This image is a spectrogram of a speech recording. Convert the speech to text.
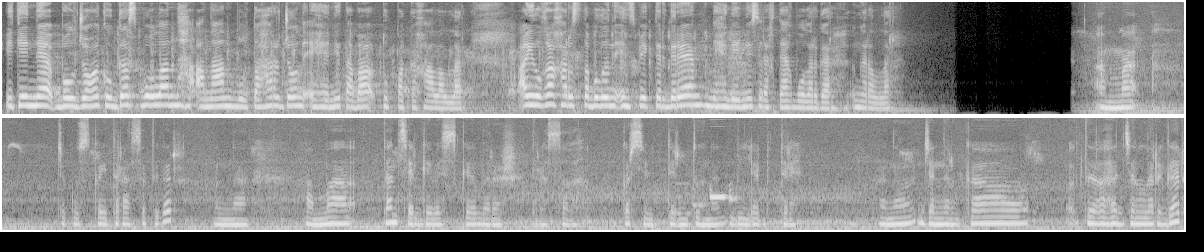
итенне болжоға кылгас болан, анан бұлтахар жон әхәні таба туппаққа қалалар. Айылға қарыстабылын инспектордері нәхілене сірақтақ боларғар ұңыралар. Амма Чакускай трассатыгар, амма тан сергебеске барар трассаға көрсүбүттерин туһуна биллер биттере. Аны жаннарга тыга хаджалларгар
